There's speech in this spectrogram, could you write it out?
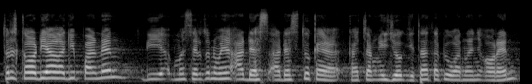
Terus kalau dia lagi panen di Mesir itu namanya adas. Adas itu kayak kacang hijau kita tapi warnanya oranye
